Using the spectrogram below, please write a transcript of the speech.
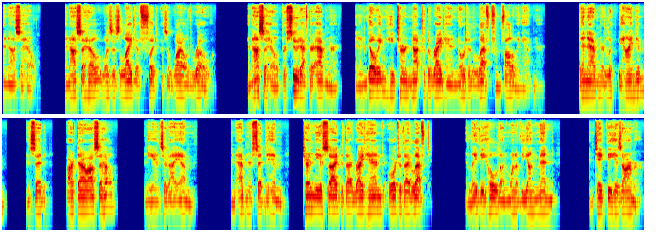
and Asahel. And Asahel was as light of foot as a wild roe. And Asahel pursued after Abner, and in going he turned not to the right hand nor to the left from following Abner. Then Abner looked behind him, and said, Art thou Asahel? And he answered, I am. And Abner said to him, Turn thee aside to thy right hand or to thy left, and lay thee hold on one of the young men, and take thee his armor.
